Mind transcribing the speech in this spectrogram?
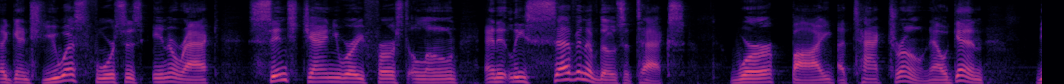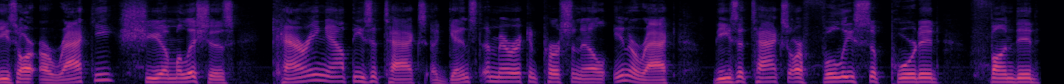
against U.S. forces in Iraq since January 1st alone, and at least seven of those attacks were by attack drone. Now, again, these are Iraqi Shia militias carrying out these attacks against American personnel in Iraq. These attacks are fully supported, funded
